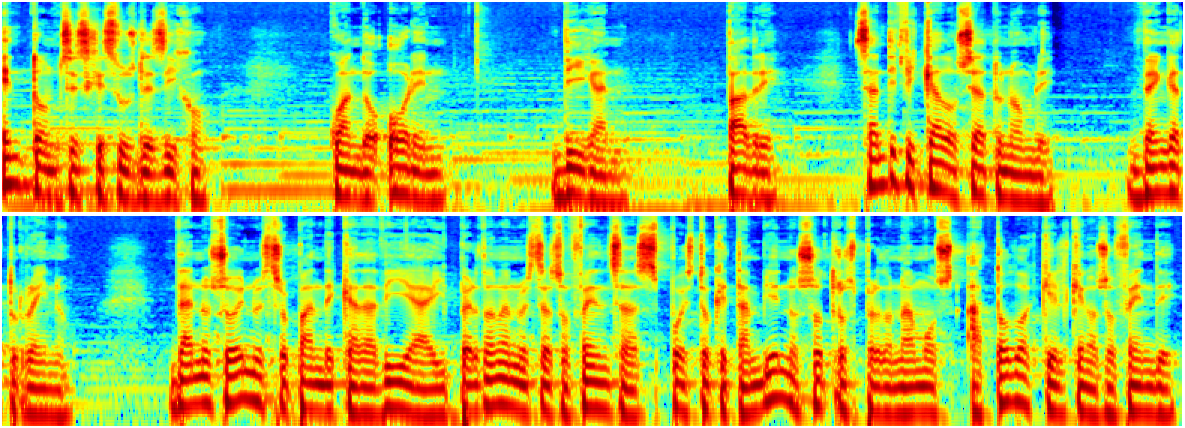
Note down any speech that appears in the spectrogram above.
Entonces Jesús les dijo, Cuando oren, digan, Padre, santificado sea tu nombre, venga tu reino Danos hoy nuestro pan de cada día y perdona nuestras ofensas, puesto que también nosotros perdonamos a todo aquel que nos ofende,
